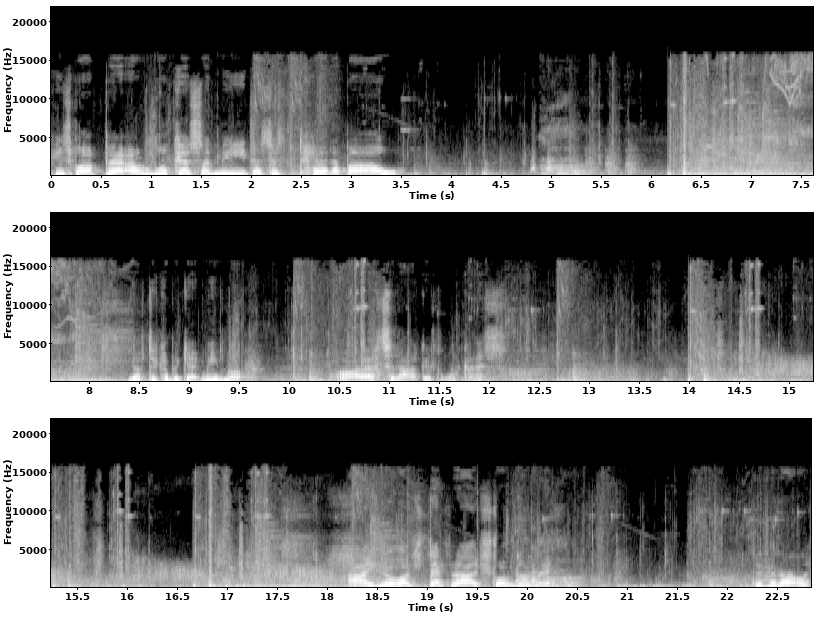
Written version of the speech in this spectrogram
He's got a better Locus than me. This is terrible. You have to come and get me, but oh, that's not a good look, guys. Ah, your one's definitely stronger, mate. Definitely.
